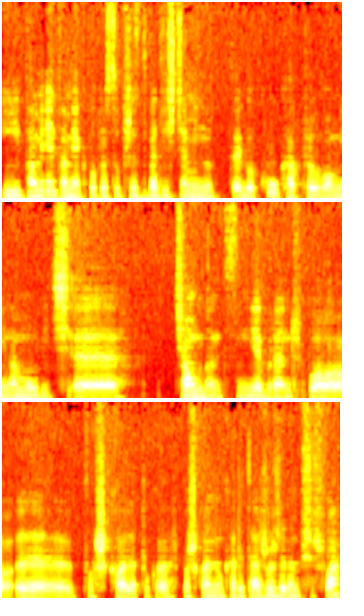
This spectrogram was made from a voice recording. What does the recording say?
I pamiętam, jak po prostu przez 20 minut tego kółka próbował mnie namówić, e, ciągnąć mnie wręcz po, e, po szkole, po, po szkolnym korytarzu, żebym przyszła.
